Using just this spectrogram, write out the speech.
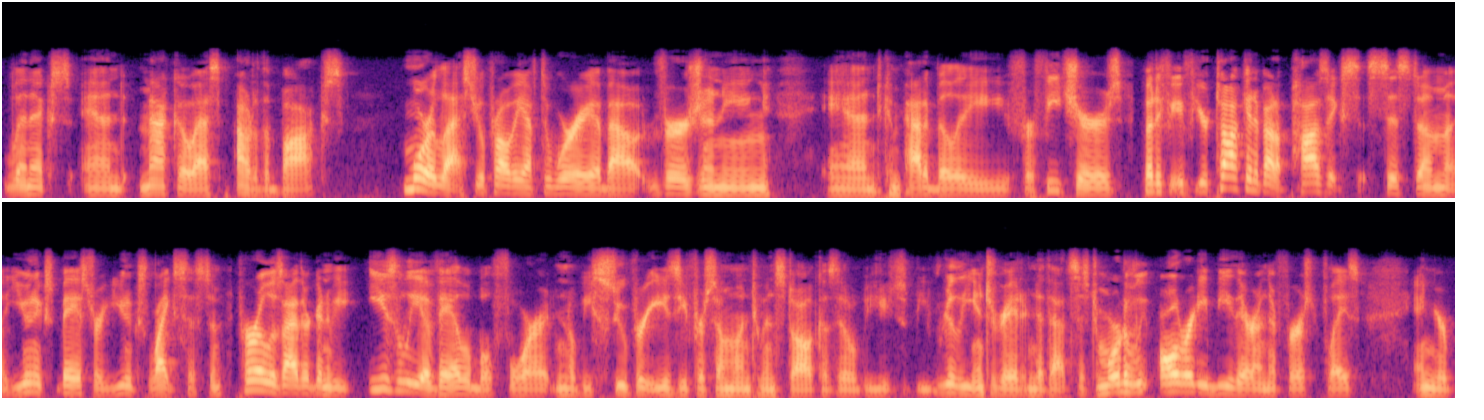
Linux and Mac OS out of the box, more or less. You'll probably have to worry about versioning and compatibility for features. But if, if you're talking about a POSIX system, a Unix based or Unix like system, Perl is either going to be easily available for it and it'll be super easy for someone to install because it'll be, be really integrated into that system, or it'll already be there in the first place and your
